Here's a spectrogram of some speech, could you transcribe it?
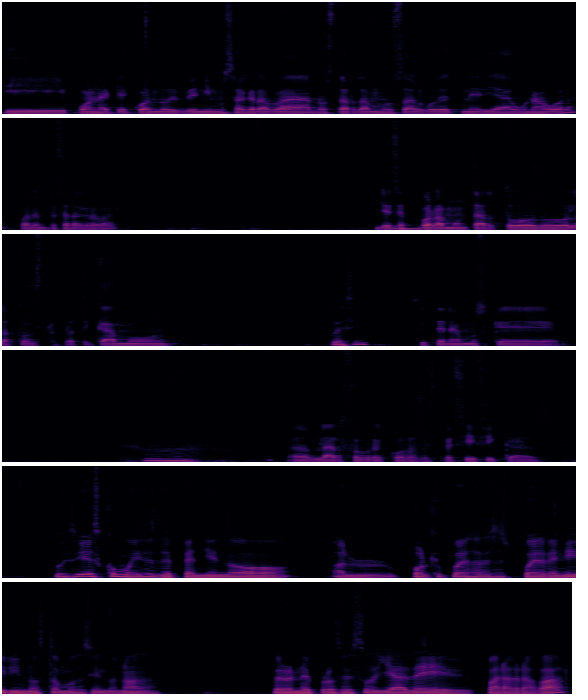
Y ponle que cuando venimos a grabar nos tardamos algo de media una hora para empezar a grabar. Ya sea para montar todo, las cosas que platicamos. Pues sí. Si tenemos que ah. hablar sobre cosas específicas. Pues sí, es como dices, dependiendo al, porque puedes a veces puede venir y no estamos haciendo nada. Pero en el proceso ya de para grabar,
